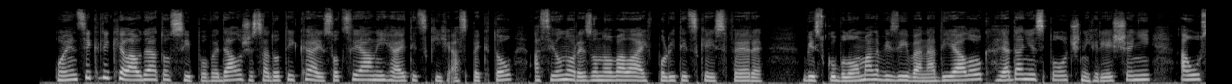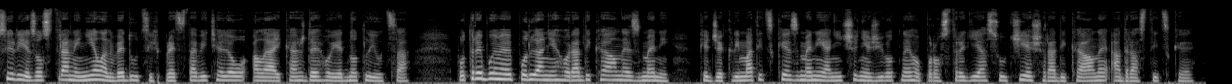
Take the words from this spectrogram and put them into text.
O encyklike Laudato si povedal, že sa dotýka aj sociálnych a etických aspektov a silno rezonovala aj v politickej sfére. Biskup Loman vyzýva na dialog, hľadanie spoločných riešení a úsilie zo strany nielen vedúcich predstaviteľov, ale aj každého jednotlivca. Potrebujeme podľa neho radikálne zmeny, keďže klimatické zmeny a ničenie životného prostredia sú tiež radikálne a drastické.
